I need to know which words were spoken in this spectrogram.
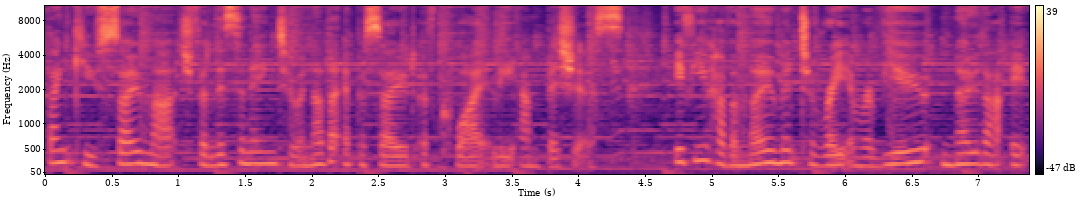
Thank you so much for listening to another episode of Quietly Ambitious. If you have a moment to rate and review, know that it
